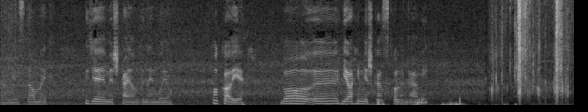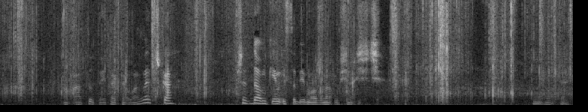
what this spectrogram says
tam jest domek, gdzie mieszkają, wynajmują pokoje bo y, Joachim mieszka z kolegami. O, a tutaj taka ławeczka przed domkiem i sobie można usiąść. No tak.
